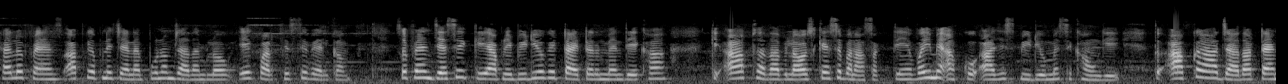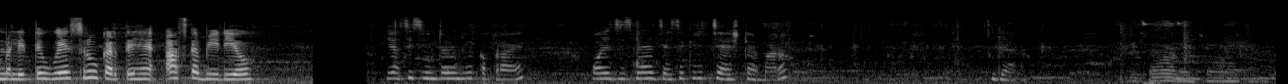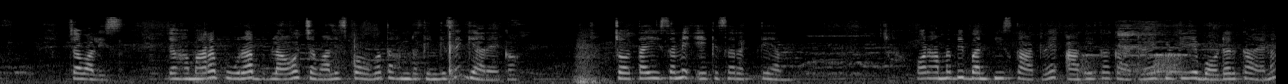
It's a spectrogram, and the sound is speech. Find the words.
Hello friends आपके अपने channel Poonam जादन blog एक बार फिर से वेलकम सो फ्रेंड्स जैसे कि आपने वीडियो के टाइटल में देखा कि आप सादा ब्लाउज कैसे बना सकते हैं वही मैं आपको आज इस वीडियो में सिखाऊँगी. तो आपका आज ज़्यादा टाइम न लेते हुए शुरू करते हैं आज का वीडियो ये अस्सी सेंटीमीटर का कपड़ा है और जिसमें जैसे कि चेस्ट है हमारा ग्यारह। चवालीस। जब हमारा पूरा ब्लाउज चवालीस का होगा तो हम रखेंगे इसे ग्यारह का। चौथाई हिस्सा में एक हिस्सा रखते हैं हम। और हम अभी वन पीस काट रहे हैं, आगे का काट रहे हैं, क्योंकि ये बॉर्डर का है ना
